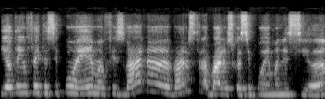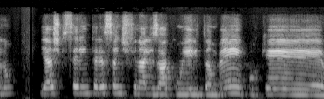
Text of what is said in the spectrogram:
E eu tenho feito esse poema, eu fiz vários trabalhos com esse poema nesse ano, e acho que seria interessante finalizar com ele também, porque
